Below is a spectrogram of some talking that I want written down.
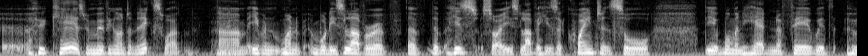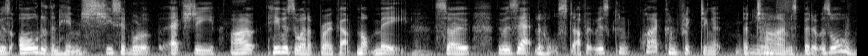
uh, who cares? We're moving on to the next one. Yeah. Um, even one, well, his lover of, of the, his, sorry, his lover, his acquaintance or the woman he had an affair with who was older than him, she said, "Well, actually, I, he was the one that broke up, not me." Mm. So there was that little stuff. It was con- quite conflicting at, at yes. times, but it was all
